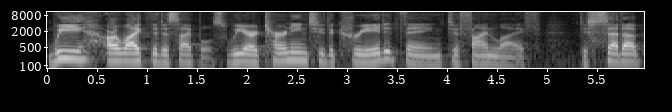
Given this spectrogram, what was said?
We are like the disciples. We are turning to the created thing to find life, to set up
